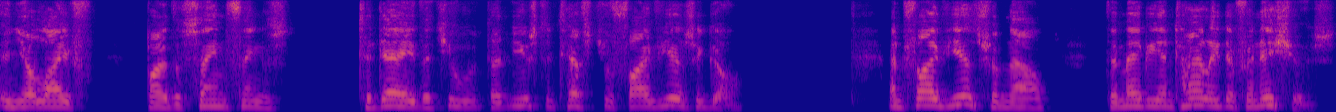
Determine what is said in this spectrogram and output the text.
in your life by the same things today that you that used to test you five years ago. And five years from now, there may be entirely different issues.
